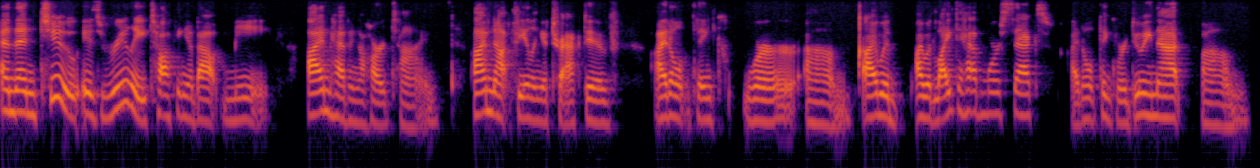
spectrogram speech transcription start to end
And then two is really talking about me. I'm having a hard time. I'm not feeling attractive. I don't think we're um, i would i would like to have more sex. I don't think we're doing that. Um,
